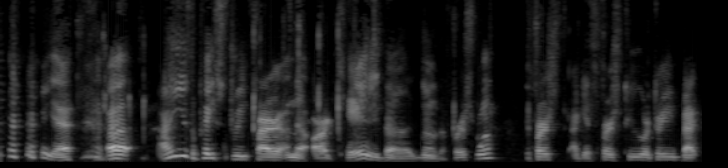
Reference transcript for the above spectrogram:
yeah, uh, I used to play Street Fighter on the arcade. The you know the first one, the first I guess first two or three back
